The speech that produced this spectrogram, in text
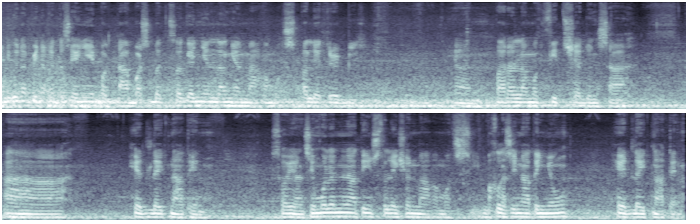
Hindi ko na pinakita sa inyo yung pagtabas. But sa ganyan lang yan mga kamos, pa letter B. Ayan. Para lang mag-fit siya doon sa ah, headlight natin. So, ayan. Simulan na natin installation mga kamos. Baklasin natin yung headlight natin.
